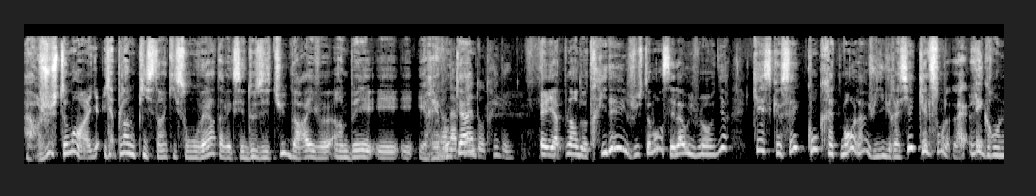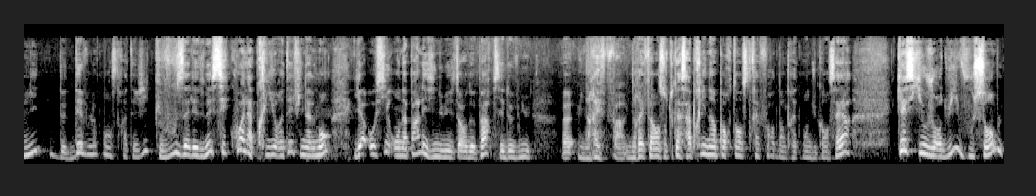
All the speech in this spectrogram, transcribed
Alors justement, il y, a plein de pistes hein, qui sont ouvertes avec ces deux études, Drive 1B et, et, et en a plein d'autres idées. Et il y a plein d'autres idées, justement, c'est là où je veux en venir. Qu'est-ce que c'est concrètement, là, dis Gressier, quelles sont les grandes lignes de développement stratégique que vous allez donner? C'est quoi la priorité finalement? Il y a aussi, on a parlé des inhibiteurs de PARP, c'est devenu euh, une, une, référence, en tout cas ça a pris une importance très forte dans le traitement du cancer. Qu'est-ce qui aujourd'hui vous semble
